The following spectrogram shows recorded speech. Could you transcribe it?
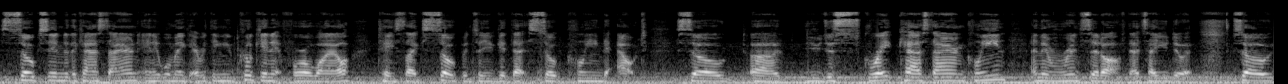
soaks into the cast iron, and it will make everything you cook in it for a while taste like soap until you get that soap cleaned out. So uh, you just scrape cast iron clean and then rinse it off. That's how you do it. So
